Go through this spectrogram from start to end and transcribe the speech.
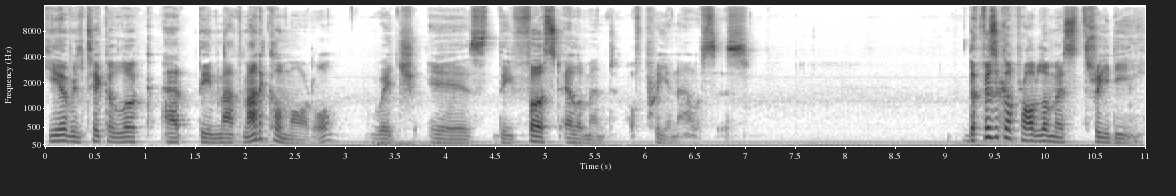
Here we'll take a look at the mathematical model, which is the first element of pre-analysis. The physical problem is 3D.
